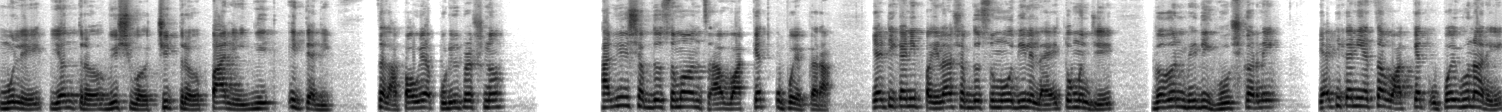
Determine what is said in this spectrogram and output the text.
मुले यंत्र विश्व चित्र पाणी गीत इत्यादी. चला पाहूया पुढील प्रश्न. खालील शब्दसमूहांचा वाक्यात उपयोग करा. या ठिकाणी पहिला शब्दसमूह दिलेला आहे तो म्हणजे गगनभेदी घोष करणे. या ठिकाणी याचा वाक्यात उपयोग होणारे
